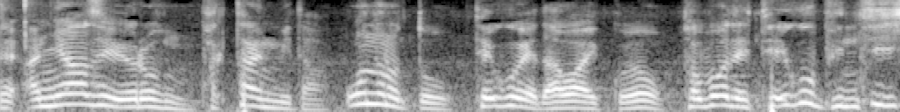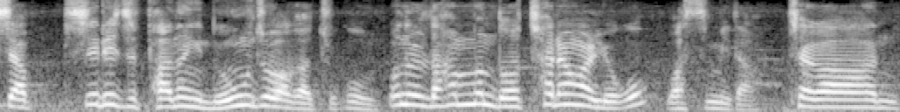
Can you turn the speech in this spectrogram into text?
네, 안녕하세요 여러분. 박타입니다. 오늘은 또 대구에 나와 있고요. 저번에 대구 빈티지샵 시리즈 반응이 너무 좋아가지고 오늘도 한 번 더 촬영하려고 왔습니다. 제가 한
